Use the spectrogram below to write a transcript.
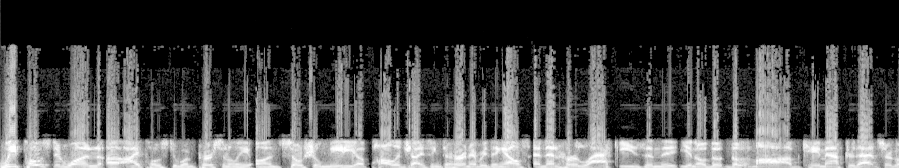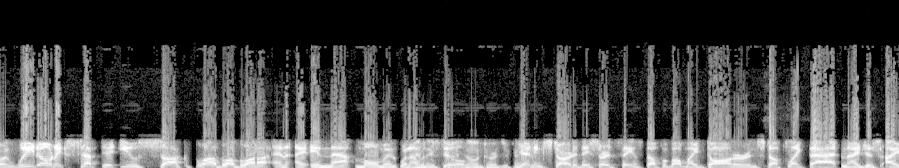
We posted one. Uh, I posted one personally on social media, apologizing to her and everything else. And then her lackeys and the you know the the mob came after that and started going, "We don't accept it. You suck." Blah blah blah. And I, in that moment, when I was still going towards your getting started, they started saying stuff about my daughter and stuff like that. And I just I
